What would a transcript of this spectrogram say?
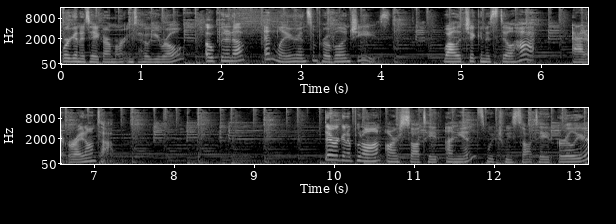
We're gonna take our Martin's hoagie roll, open it up, and layer in some provolone cheese. While the chicken is still hot, add it right on top. Then we're gonna put on our sauteed onions, which we sauteed earlier.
